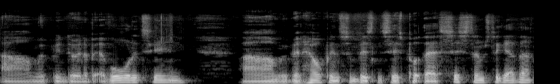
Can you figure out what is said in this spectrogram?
Um, we've been doing a bit of auditing. Um, we've been helping some businesses put their systems together,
